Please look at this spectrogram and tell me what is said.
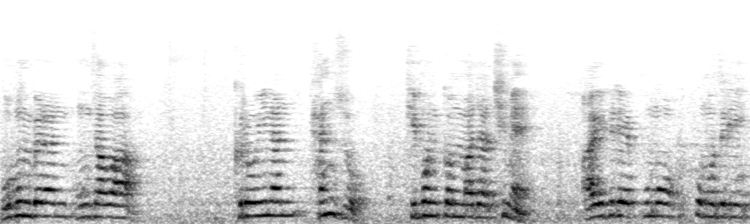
무분별한 공사와 그로 인한 단수, 기본권마저 침해, 아이들의 부모, 학부모들이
